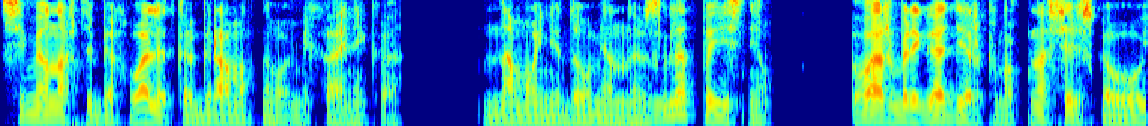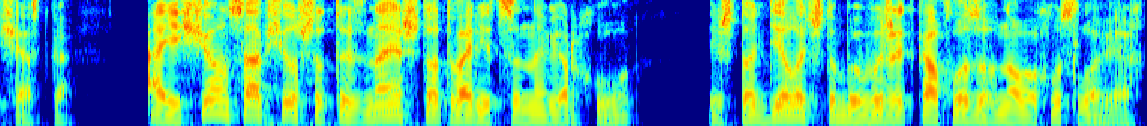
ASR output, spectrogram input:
Семенов тебя хвалит как грамотного механика. На мой недоуменный взгляд пояснил. Ваш бригадир Кнопносельского участка. А еще он сообщил, что ты знаешь, что творится наверху, и что делать, чтобы выжить колхозу в новых условиях.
